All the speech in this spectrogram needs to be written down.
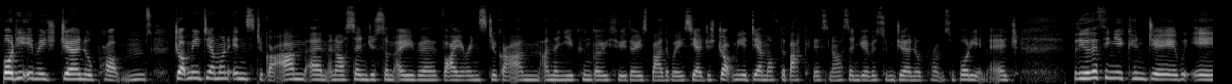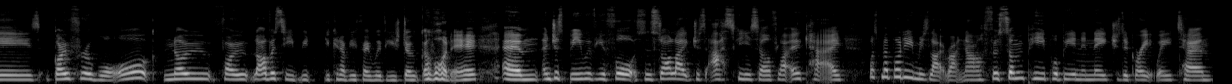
body image journal prompts, drop me a DM on Instagram um, and I'll send you some over via Instagram and then you can go through those by the way. So yeah, just drop me a DM off the back of this and I'll send you over some journal prompts for body image. But the other thing you can do is go for a walk. No phone. Obviously, you can have your phone with you. Just don't go on it. Um, and just be with your thoughts and start like just asking yourself like, okay, what's my body image like right now? For some people, being in nature is a great way to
